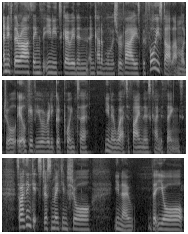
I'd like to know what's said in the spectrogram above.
And if there are things that you need to go in and, and kind of almost revise before you start that module, it'll give you a really good pointer, you know, where to find those kind of things. So I think it's just making sure, you know, that you're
